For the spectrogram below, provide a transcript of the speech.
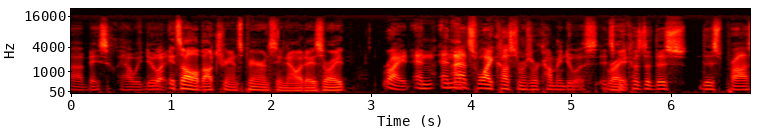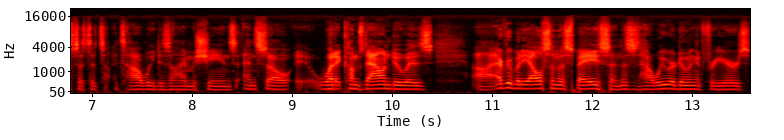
uh, basically how we do Well, it. It's all about transparency nowadays, right? Right, and and I- that's why customers are coming to us. It's Right. because of this this process. It's it's how we design machines, and so uh, what it comes down to is uh, everybody else in the space, and this is how we were doing it for years.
